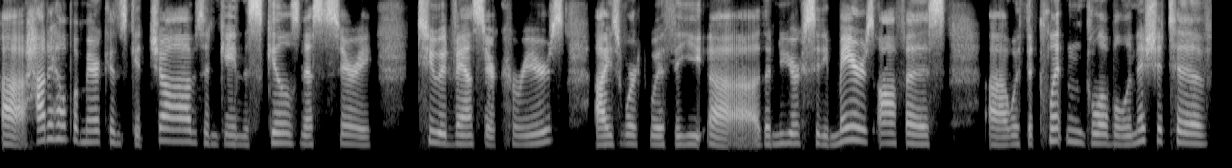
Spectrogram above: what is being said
uh, how to help Americans get jobs and gain the skills necessary to advance their careers. Uh, he's worked with the, uh, the New York City Mayor's Office, uh, with the Clinton Global Initiative,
